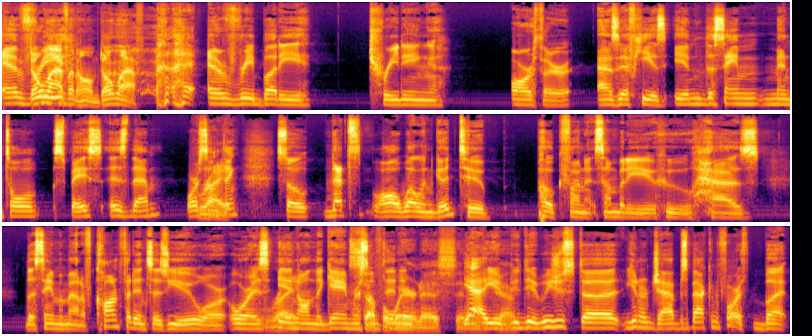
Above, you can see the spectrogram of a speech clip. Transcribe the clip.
every Don't laugh at home. Don't laugh. everybody treating Arthur as if he is in the same mental space as them or Right. something. So that's all well and good to poke fun at somebody who has the same amount of confidence as you or or is Right. in on the game or something. Awareness. yeah, you, you. We just uh, you know jabs back and forth. But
